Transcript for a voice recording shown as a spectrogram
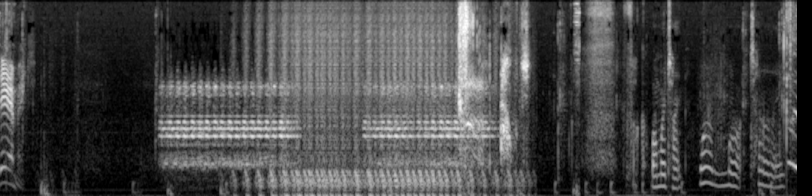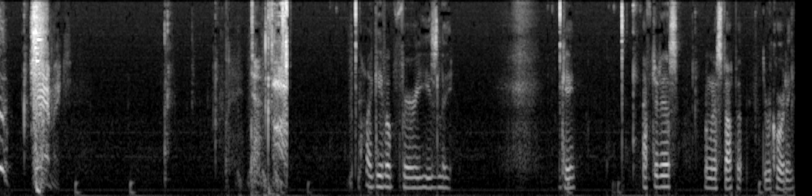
Damn it! Ouch! Fuck, one more time. One more time. Damn it! Damn. I gave up very easily. Okay. After this, I'm gonna stop it, the recording.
